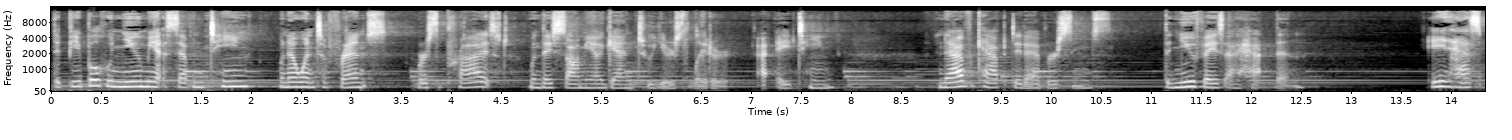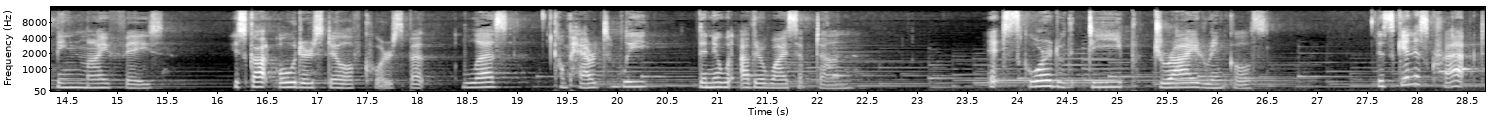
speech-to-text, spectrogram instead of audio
The people who knew me at 17 when I went to France were surprised when they saw me again two years later at 18. And I've kept it ever since, the new face I had then. It has been my face. It's got older still, of course, but less comparatively than it would otherwise have done. It's scored with deep, dry wrinkles. The skin is cracked,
